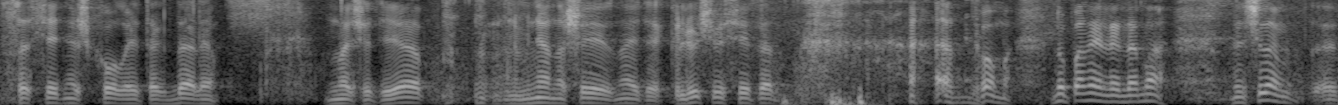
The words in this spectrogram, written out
с соседней школой и так далее. Значит, я, у меня на шее, знаете, ключ висит от, от дома. Ну, панельные дома. Начинаем, э,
